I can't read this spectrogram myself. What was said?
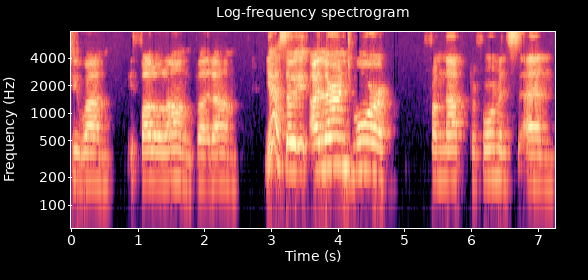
to um, follow along. But um, yeah, so it, I learned more from that performance um,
